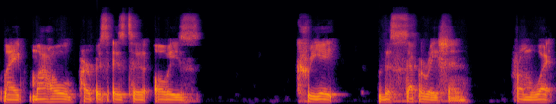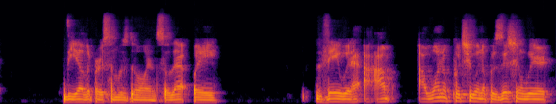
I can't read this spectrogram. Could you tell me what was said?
Like, my whole purpose is to always create the separation from what the other person was doing. So that way, they would I, I, I want to put you in a position where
